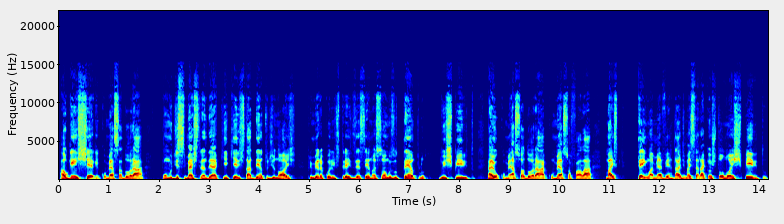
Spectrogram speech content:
Alguém chega e começa a adorar, como disse mestre André aqui, que ele está dentro de nós. 1 Coríntios 3,16, nós somos o templo do Espírito. Aí eu começo a adorar, começo a falar, mas tenho a minha verdade, mas será que eu estou no Espírito?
